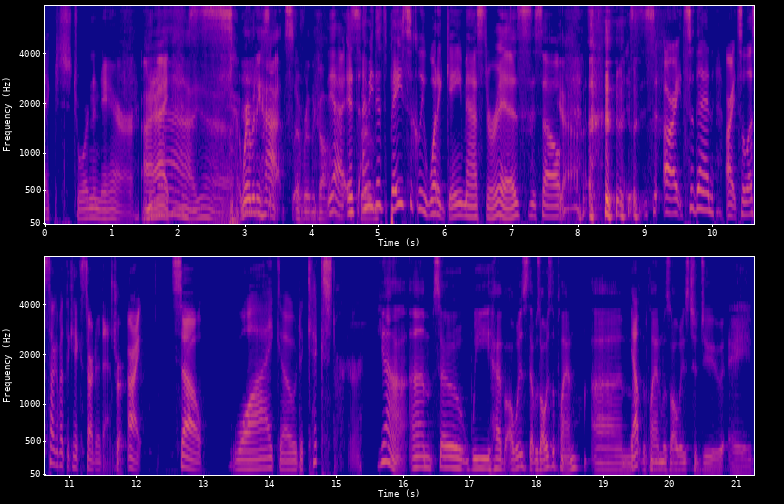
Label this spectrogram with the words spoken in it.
extraordinaire. All yeah, right. yeah. Wear many hats over in the gauntlet. Yeah, it's. So. I mean, that's basically what a game master is. So, yeah. so, all right. So then, all right. So let's talk about the Kickstarter then. Sure. All right. So why go to Kickstarter? Yeah. Um, so we have always that was always the plan. Um, yep. The plan was always to do a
